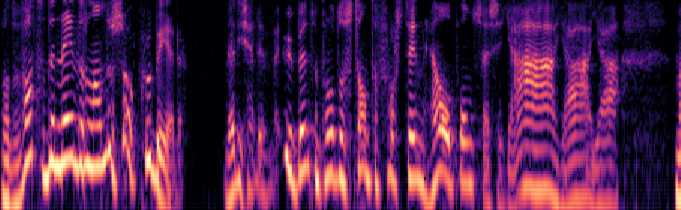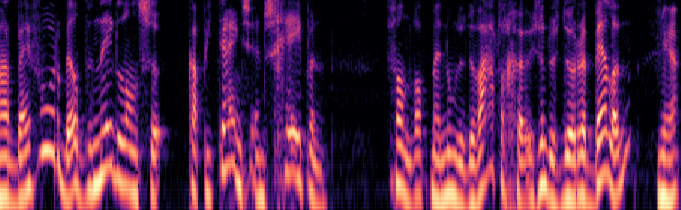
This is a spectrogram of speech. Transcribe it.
Want wat de Nederlanders ook probeerden. Die zeiden, u bent een protestante vorstin, help ons. Zij zei, ja, ja, ja. Maar bijvoorbeeld de Nederlandse kapiteins en schepen van wat men noemde de watergeuzen, dus de rebellen, Ja.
